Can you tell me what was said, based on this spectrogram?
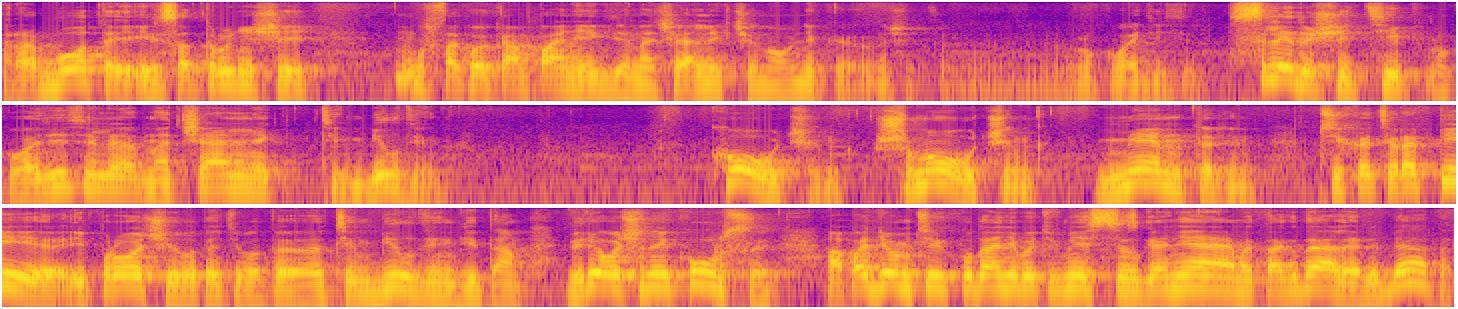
работай или сотрудничай ну, с такой компанией, где начальник, чиновник, значит, э, руководитель. Следующий тип руководителя – начальник тимбилдинг, коучинг, шмоучинг, менторинг – психотерапия и прочие вот эти вот э, тимбилдинги, там, веревочные курсы, а пойдемте куда-нибудь вместе сгоняем и так далее. Ребята,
